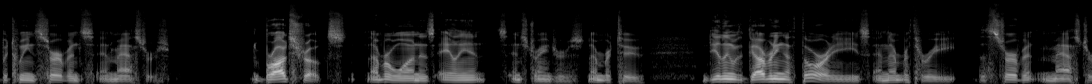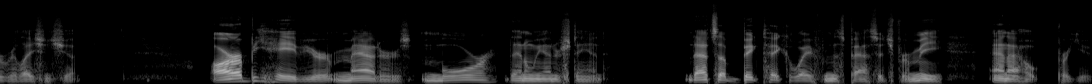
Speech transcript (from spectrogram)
between servants and masters. Broad strokes number one is aliens and strangers, number two, dealing with governing authorities, and number three, the servant master relationship. Our behavior matters more than we understand. That's a big takeaway from this passage for me, and I hope for you.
